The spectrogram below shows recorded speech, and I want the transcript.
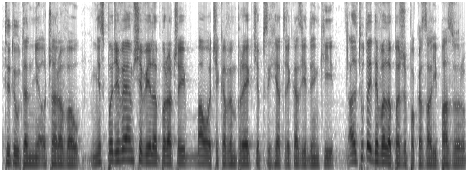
tytuł ten mnie oczarował. Nie spodziewałem się wiele po raczej mało ciekawym projekcie psychiatryka z jedynki, ale tutaj deweloperzy pokazali pazur.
